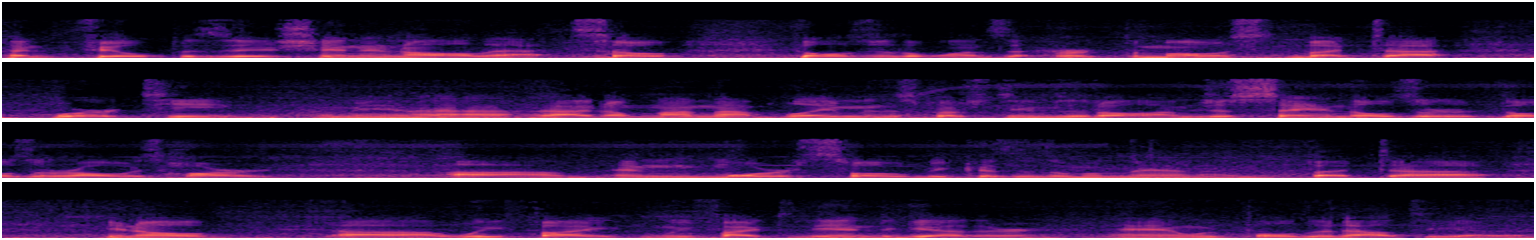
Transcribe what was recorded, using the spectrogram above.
and field position and all that. So those are the ones that hurt the most. But uh, we're a team. I mean, I, I don't. I'm not blaming the special teams at all. I'm just saying those are those are always hard um, and more so because of the momentum. But uh, you know, uh, we fight and we fight to the end together, and we pulled it out together.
